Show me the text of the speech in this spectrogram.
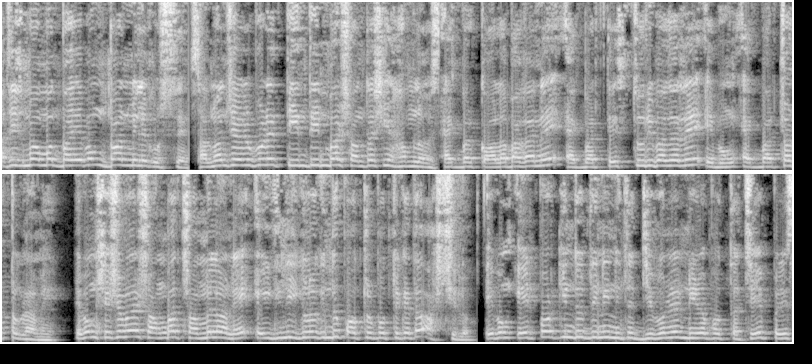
আজিজ মোহাম্মদ ভাই এবং ডন মিলে করছে। সালমান শাহের উপরে তিন তিনবার সন্ত্রাসী হামলা হয়েছে। একবার কলা বাগানে, একবার তেস্তুরি বাজারে এবং একবার চট্টগ্রামে। এবং সে সময়ের সংবাদ সম্মেলনে এই জিনিসগুলো কিন্তু পত্র পত্রিকাতেও আসছিল। এবং এরপর কিন্তু তিনি নিজের জীবনের নিরাপত্তা চেয়ে প্রেস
